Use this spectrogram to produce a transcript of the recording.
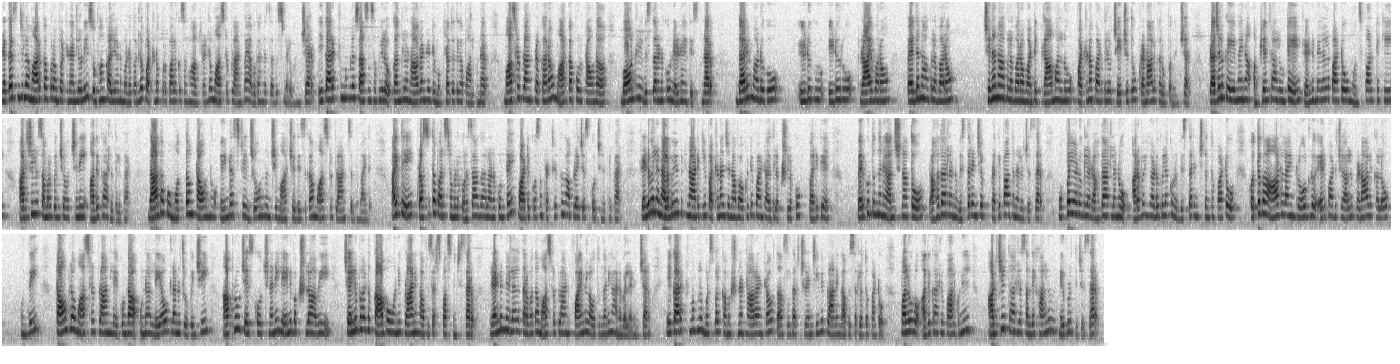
ప్రకాశం జిల్లా మార్కాపురం పట్టణంలోని శుభం కళ్యాణ మండపంలో పట్టణ పురపాలక సంఘం ఆధ్వర్యంలో మాస్టర్ ప్లాన్ పై అవగాహన సదస్సు నిర్వహించారు. ఈ కార్యక్రమంలో శాసనసభ్యులు కందుల నారాయణ రెడ్డి ముఖ్య అతిథిగా పాల్గొన్నారు. మాస్టర్ ప్లాన్ ప్రకారం మార్కాపూర్ టౌన్ బౌండరీ విస్తరణకు నిర్ణయం తీసుకున్నారు. దరిమడుగు ఇడుగు ఇడురు రాయవరం పెదనాగులవరం చిన్ననాగులవరం వంటి గ్రామాలను పట్టణ పరిధిలో చేర్చుతూ ప్రణాళిక రూపొందించారు. ప్రజలకు ఏమైనా అభ్యంతరాలు ఉంటే రెండు నెలల పాటు మున్సిపాలిటీకి అర్జీలు సమర్పించవచ్చని అధికారులు తెలిపారు. దాదాపు మొత్తం టౌన్ను ఇండస్ట్రీ జోన్ నుంచి మార్చే దిశగా మాస్టర్ ప్లాన్ సిద్ధమైంది. అయితే ప్రస్తుత పరిశ్రమలు కొనసాగాలనుకుంటే వాటి కోసం ప్రత్యేకంగా అప్లై చేసుకోవచ్చని తెలిపారు. రెండు వేల నలభై ఒకటి నాటికి పట్టణ జనాభా ఒకటి పాయింట్ ఐదు లక్షలకు పెరిగే పెరుగుతుందనే అంచనాతో రహదారులను విస్తరించే ప్రతిపాదనలు చేశారు. ముప్పై అడుగుల రహదారులను అరవై అడుగులకు విస్తరించడంతో పాటు కొత్తగా ఆరు లైన్ రోడ్లు ఏర్పాటు చేయాలని ప్రణాళికలో ఉంది. టౌన్లో మాస్టర్ ప్లాన్ లేకుండా ఉన్న లేఅవుట్లను చూపించి అప్రూవ్ చేసుకోవచ్చునని లేని పక్షులు అవి చెల్లుబాటు కాబోవని ప్లానింగ్ ఆఫీసర్ స్పష్టం చేశారు. రెండు నెలల తర్వాత మాస్టర్ ప్లాన్ ఫైనల్ అవుతుందని ఆయన వెల్లడించారు. ఈ కార్యక్రమంలో మున్సిపల్ కమిషనర్ నారాయణరావు తహసీల్దార్ చిరంజీవి ప్లానింగ్ ఆఫీసర్లతో పాటు పలువురు అధికారులు పాల్గొని అర్జీదారుల సందేహాలను నివృత్తి చేశారు.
